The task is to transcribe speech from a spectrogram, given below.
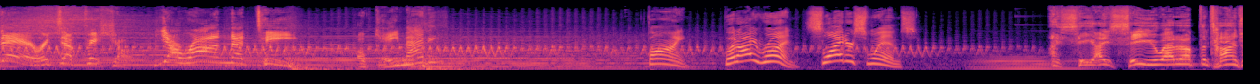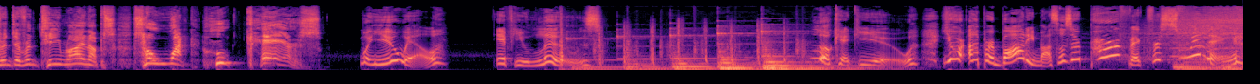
There, it's official. You're on the team. Okay, Maddie? fine. But I run. Slider swims. I see, I see. You added up the times for different team lineups. So what? Who cares? Well, you will. If you lose. Look at you. Your upper body muscles are perfect for swimming,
